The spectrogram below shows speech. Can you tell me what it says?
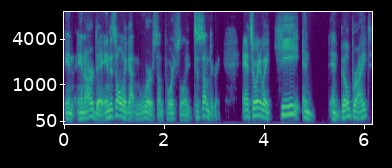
in in our day, and it's only gotten worse, unfortunately, to some degree. And so anyway, he and and Bill Bright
